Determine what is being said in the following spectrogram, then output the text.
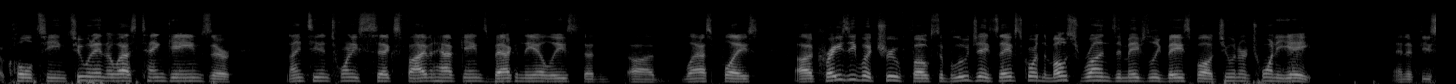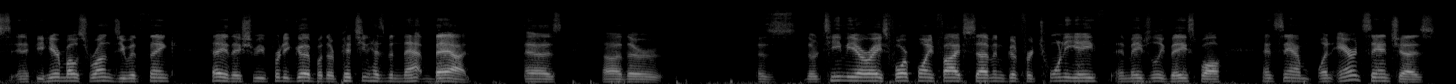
a cold team, two and eight in their last ten games. They're 19 and 26, five and a half games back in the AL East at uh, last place. Uh, crazy but true, folks. The Blue Jays they've scored the most runs in Major League Baseball, 228. And if you and if you hear most runs, you would think, hey, they should be pretty good. But their pitching has been that bad, as uh, their as their team ERA is 4.57, good for 28th in Major League Baseball. And Sam, when Aaron Sanchez,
